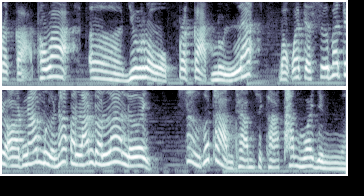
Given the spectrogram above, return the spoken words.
ประกาศเพราะว่าเออยุโรปประกาศหนุนและบอกว่าจะซื้อพัทรออดนะ15,000ล้านดอลลาร์เลย สื่อก็ถามทรัมป์สิคะท่านว่ายังไง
